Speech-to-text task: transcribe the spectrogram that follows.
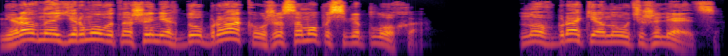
Неравное ермо в отношениях до брака уже само по себе плохо, но в браке оно утяжеляется.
